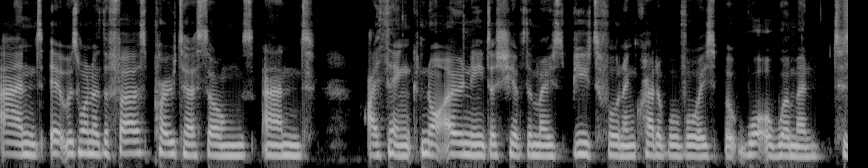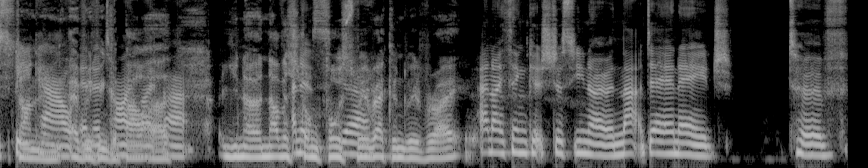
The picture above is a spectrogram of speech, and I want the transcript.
And it was one of the first protest songs. And I think not only does she have the most beautiful and incredible voice, but what a woman to speak Stunning. out in a time about like her. that. You know, another strong force to be reckoned with, right? And I think it's just, you know, in that day and age, to have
